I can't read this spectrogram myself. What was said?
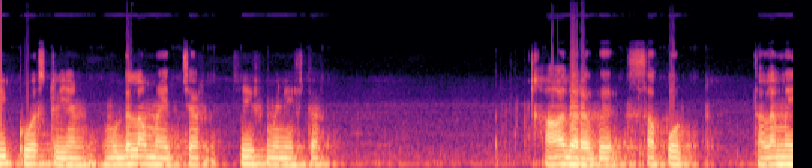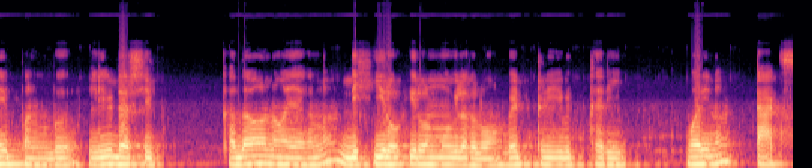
ஈக்வஸ்ட்ரியன் முதலமைச்சர் சீஃப் மினிஸ்டர். ஆதரவு சப்போர்ட் தலைமை பண்பு லீடர்ஷிப் கதாநாயகன்னா தி ஹீரோ ஹீரோன் மூவியில் சொல்லுவோம். வெற்றி விக்டரி வரினா டேக்ஸ்.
